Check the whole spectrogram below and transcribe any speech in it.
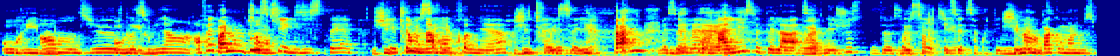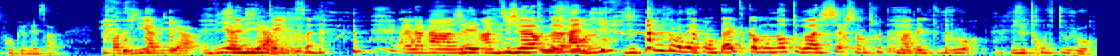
Horrible. Oh mon dieu, je me souviens. En fait, Pas tout longtemps. ce qui existait, qui était tout en avant-première, J'ai tout essayé. Mais c'est vrai. Ali, c'était là, ça venait juste de sortir, sortir. et ça coûtait une Je sais même pas comment je me suis procuré ça. Je crois via via. Via via. Elle avait un, un dealer de toujours- Ali. J'ai toujours des contacts. Quand mon entourage cherche un truc, on m'appelle toujours. Je trouve toujours.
